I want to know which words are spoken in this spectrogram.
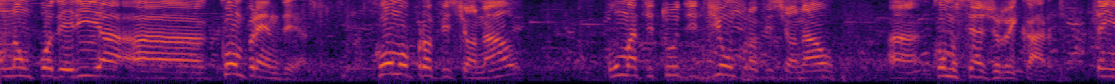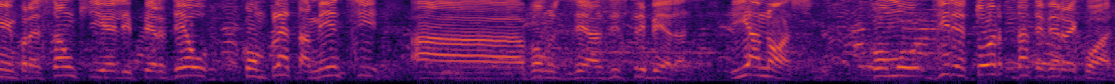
eu não poderia ah, compreender, como profissional, uma atitude de um profissional ah, como Sérgio Ricardo. Tenho a impressão que ele perdeu completamente, ah, vamos dizer, as estribeiras. E a nós, como diretor da TV Record,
